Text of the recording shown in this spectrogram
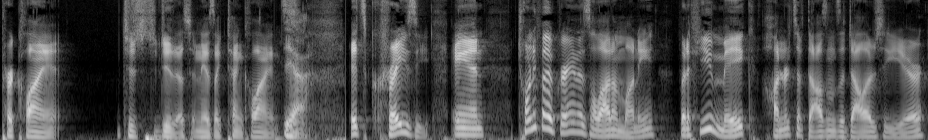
per client just to do this, and he has like ten clients. Yeah. It's crazy. And 25 grand is a lot of money, but if you make hundreds of thousands of dollars a year,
